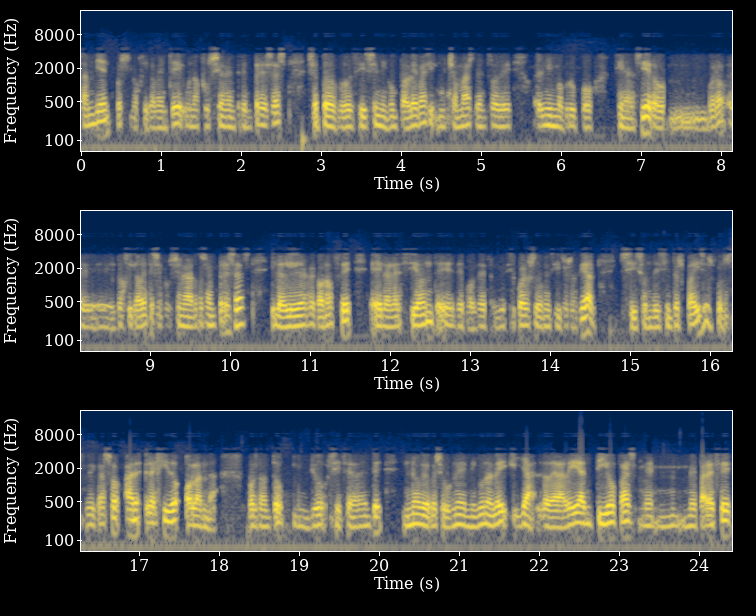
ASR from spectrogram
también, pues lógicamente una fusión entre empresas se puede producir sin ningún problema y mucho más dentro del mismo grupo financiero. Mm, bueno, eh, lógicamente se fusionan las dos empresas y la ley reconoce eh, la elección de, poder decir cuál es su domicilio social. Si son de distintos países, pues en este caso han elegido Holanda. Por tanto, yo sinceramente no veo que se une ninguna ley y ya lo de la ley antiopas me, me parece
